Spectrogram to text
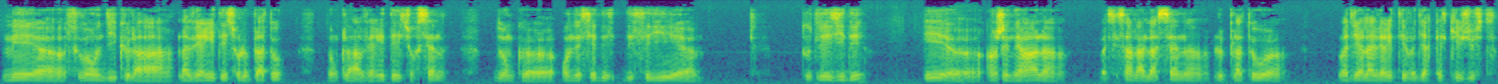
Mais euh, souvent on dit que la, la, vérité sur le plateau, donc la vérité sur scène. Donc on essaie d'essayer toutes les idées, et en général, bah, c'est ça, la, la, scène, le plateau va dire la vérité, va dire qu'est-ce qui est juste.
